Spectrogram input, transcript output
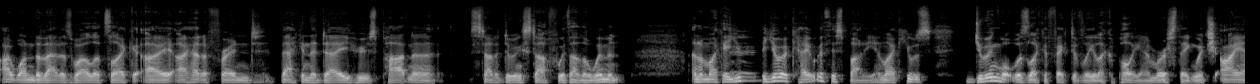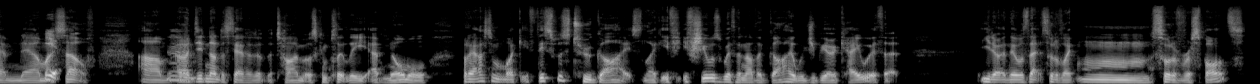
i wonder that as well. It's like i i had a friend back in the day whose partner started doing stuff with other women. And i'm like are you Mm. are you okay with this buddy? And like he was doing what was like effectively like a polyamorous thing which i am now Yeah. myself. Um and i Mm. didn't understand it at the time. It was completely abnormal. But i asked him like if this was two guys like if, if she was with another guy would you be okay with it? You know and there was that sort of like mm sort of response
